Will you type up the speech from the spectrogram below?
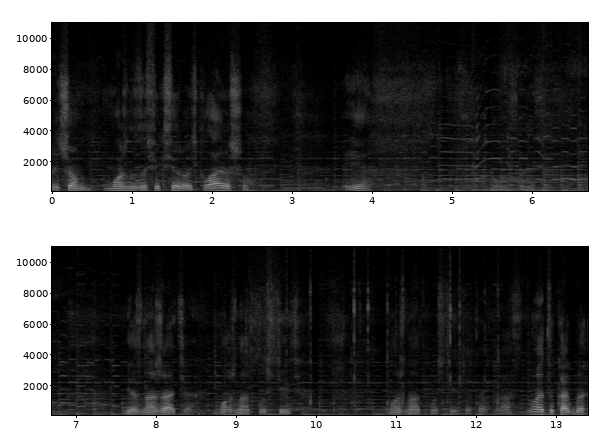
Причем можно зафиксировать клавишу и без нажатия. Можно отпустить. Можно отпустить вот раз. Ну это как бы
